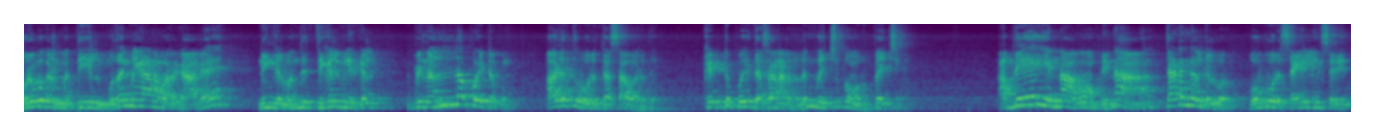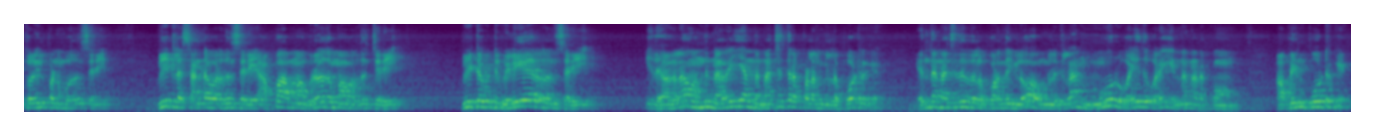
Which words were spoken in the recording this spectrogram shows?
உறவுகள் மத்தியில் முதன்மையானவர்களாக நீங்கள் வந்து திகழ்வீர்கள். இப்படி நல்லா போயிட்டு இருக்கும் அடுத்து ஒரு தசா வருது. கெட்டு போய் தசா நடந்ததுன்னு வச்சுப்போம் ஒரு பேச்சுக்கு. அப்படியே என்ன ஆகும் அப்படின்னா தடங்கல்கள் வரும். ஒவ்வொரு செயல்லையும் சரி தொழில் பண்ணும்போதும் சரி வீட்டில் சண்டை வர்றதும் சரி அப்பா அம்மா விரோதமாக வர்றதும் சரி வீட்டை விட்டு வெளியேறதும் சரி இதெல்லாம் வந்து நிறைய அந்த நட்சத்திர பலன்களில் போட்டிருக்கேன் எந்த நட்சத்திரத்தில் பிறந்தீங்களோ அவங்களுக்கெல்லாம் நூறு வயது வரை என்ன நடக்கும் அப்படின்னு போட்டிருக்கேன்.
